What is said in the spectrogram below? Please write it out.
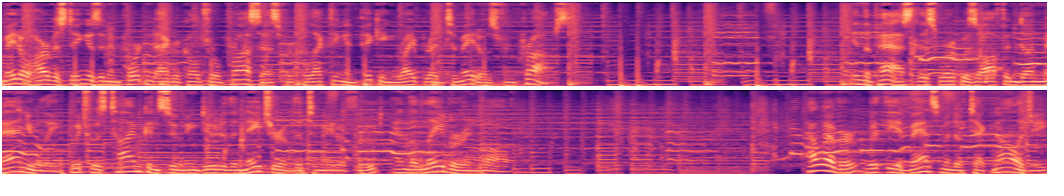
Tomato harvesting is an important agricultural process for collecting and picking ripe red tomatoes from crops. In the past, this work was often done manually, which was time consuming due to the nature of the tomato fruit and the labor involved. However, with the advancement of technology,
